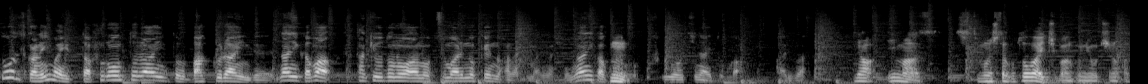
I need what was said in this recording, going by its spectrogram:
どうですかね、今言ったフロントラインとバックラインで、何か、まあ、先ほどのあの詰まりの件の話もありましたけど、何かこう、うん腑に落ちないとかあります？いや、今、質問したことが一番腑に落ちなかっ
